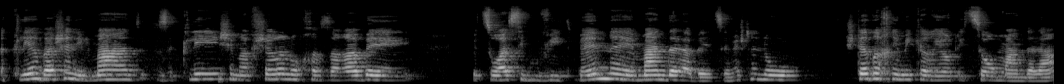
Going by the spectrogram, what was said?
הכלי הבא שנלמד זה כלי שמאפשר לנו חזרה בצורה סיבובית, בין מנדלה בעצם. יש לנו שתי דרכים עיקריות ליצור מנדלה.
